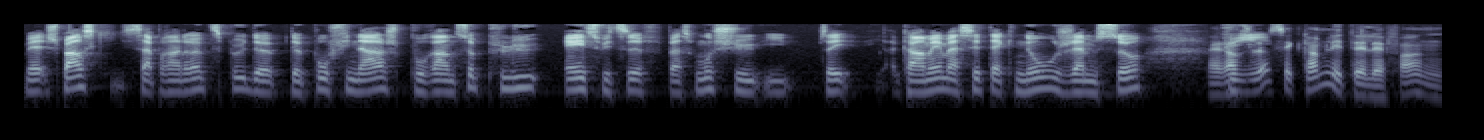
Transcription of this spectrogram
mais je pense que ça prendrait un petit peu de, peaufinage pour rendre ça plus intuitif. Parce que moi, je suis quand même assez techno, j'aime ça. Là, c'est comme les téléphones.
